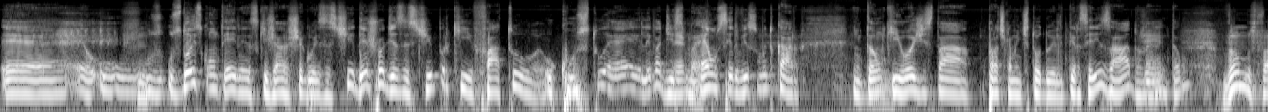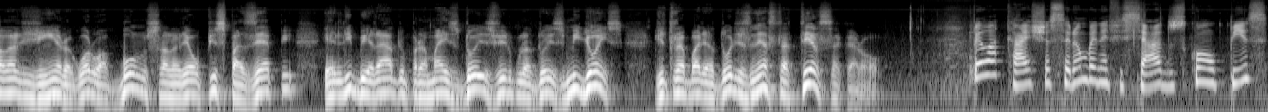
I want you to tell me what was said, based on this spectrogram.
é, é, o- os, os dois containers que já chegou a existir, deixou de existir porque, fato, o custo é elevadíssimo. É É, um serviço muito caro. Então, que hoje está praticamente todo ele terceirizado, né? Sim. Então, Vamos falar de dinheiro agora. O abono salarial PIS/PASEP é liberado para mais 2,2 milhões de trabalhadores nesta terça, Carol. Pela Caixa serão beneficiados com o PIS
